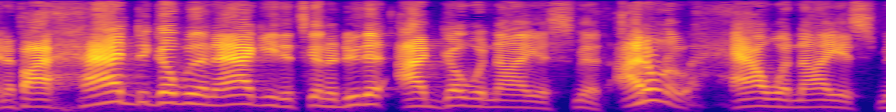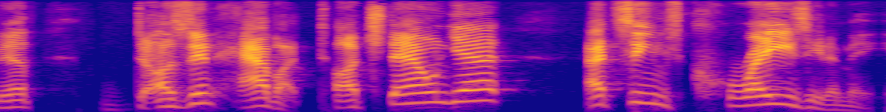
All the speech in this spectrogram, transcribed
And if I had to go with an Aggie that's going to do that, I'd go with Ainias Smith. I don't know how Ainias Smith doesn't have a touchdown yet. That seems crazy to me.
